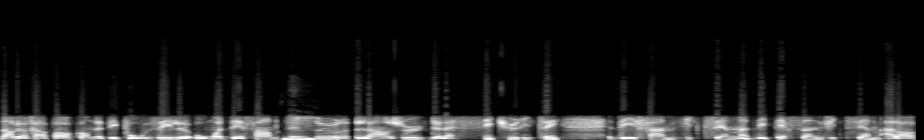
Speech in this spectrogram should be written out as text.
dans le rapport qu'on a déposé là, au mois de décembre Ben sur l'enjeu de la sécurité des femmes victimes, des personnes victimes. Alors,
